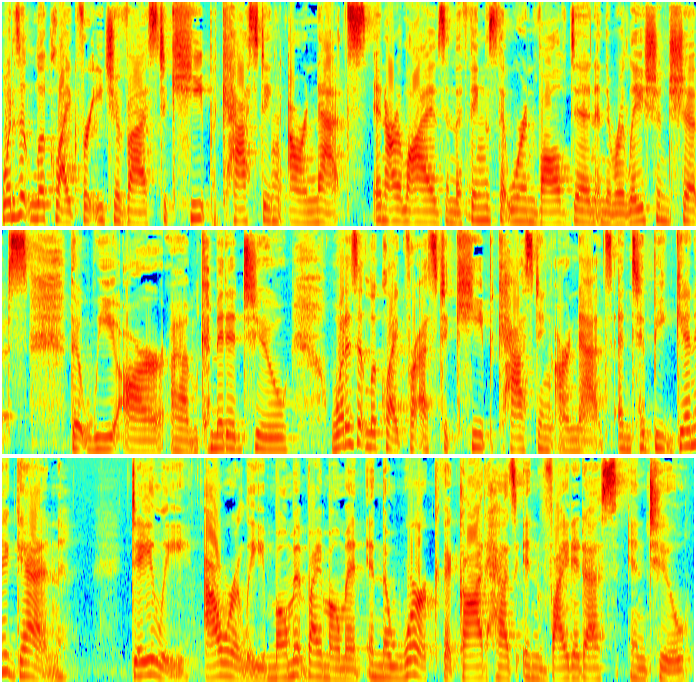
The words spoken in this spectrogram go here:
what does it look like for each of us to keep casting our nets in our lives and the things that we're involved in and the relationships that we are um, committed to. What does it look like for us to keep casting our nets and to begin again daily, hourly, moment by moment in the work that God has invited us into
